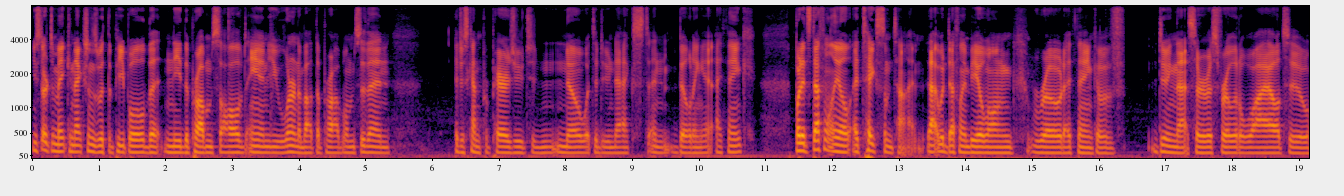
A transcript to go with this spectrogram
you start to make connections with the people that need the problem solved and you learn about the problem. So then it just kind of prepares you to know what to do next and building it, I think. But it's definitely a, it takes some time. That would definitely be a long road, I think, of doing that service for a little while to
